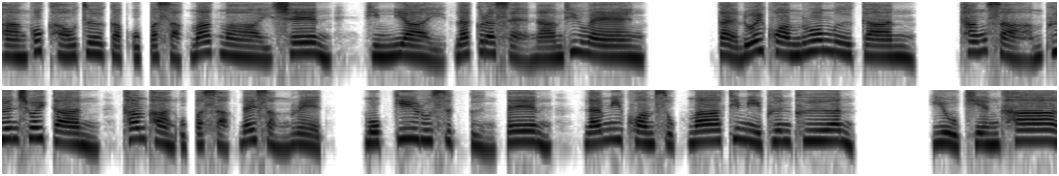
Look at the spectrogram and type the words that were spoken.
ทางพวกเขาเจอกับอุปสรรคมากมาย เช่น หินใหญ่และกระแสน้ำที่แรง แต่ด้วยความร่วมมือกัน ทั้งสามเพื่อนช่วยกัน ข้ามผ่านอุปสรรคได้สำเร็จ มุกกี้รู้สึกตื่นเต้น และมีความสุขมากที่มีเพื่อนๆ อยู่เคียงข้าง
